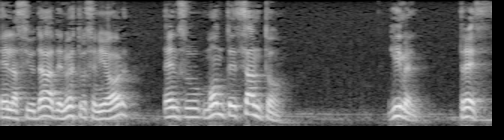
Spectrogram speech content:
en la ciudad de nuestro Señor, en su monte santo. Gimel 3.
